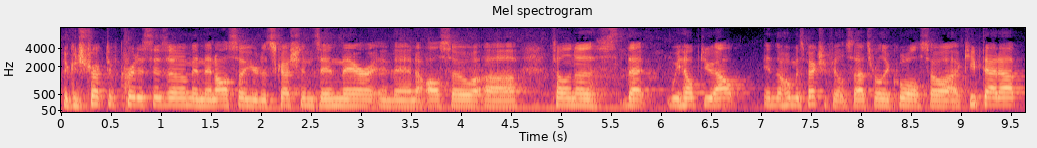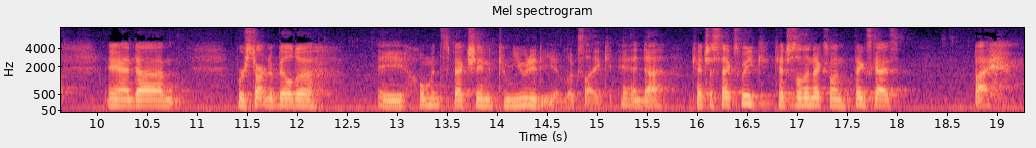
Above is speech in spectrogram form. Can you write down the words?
the constructive criticism, and then also your discussions in there, and then also uh, telling us that we helped you out in the home inspection field. So that's really cool. So uh, keep that up. And um, we're starting to build a, a home inspection community, it looks like. And uh, catch us next week. Catch us on the next one. Thanks, guys. Bye.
